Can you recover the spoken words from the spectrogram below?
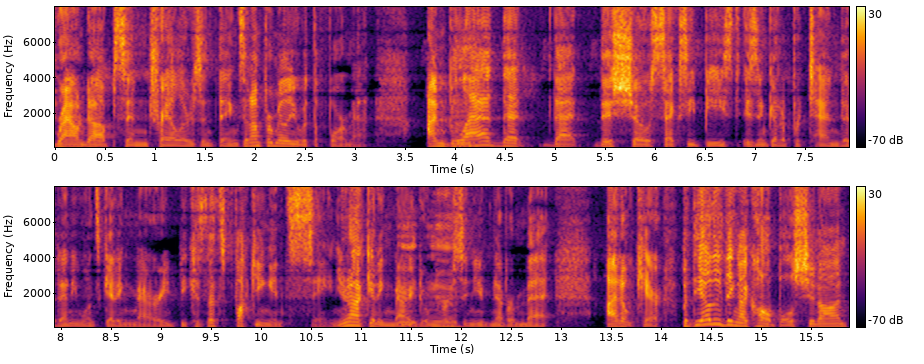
roundups and trailers and things, and I'm familiar with the format. I'm Hmm. glad that that this show, Sexy Beast, isn't going to pretend that anyone's getting married because that's fucking insane. You're not getting married to a person you've never met. I don't care. But the other thing I call bullshit on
